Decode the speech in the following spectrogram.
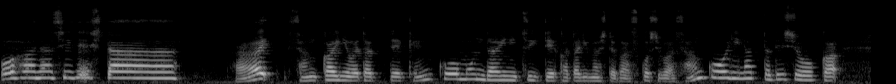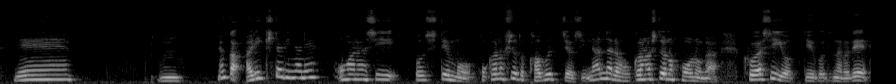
お話でした。はい。3回にわたって健康問題について語りましたが、少しは参考になったでしょうか。ねえ。うん。なんかありきたりなね、お話をしても他の人と被っちゃうし、なんなら他の人の方のが詳しいよっていうことなので、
